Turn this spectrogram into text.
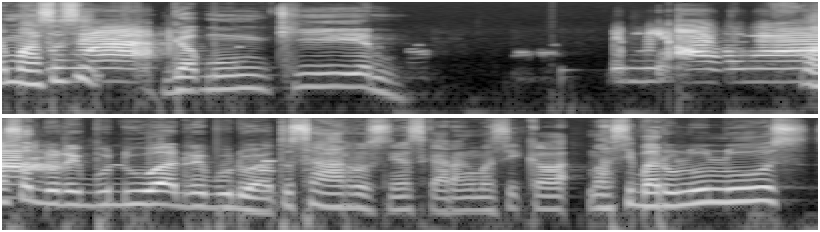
eh masa sih? Dua. enggak mungkin. Demi Allah. Masa 2002 2002 itu seharusnya sekarang masih masih baru lulus.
